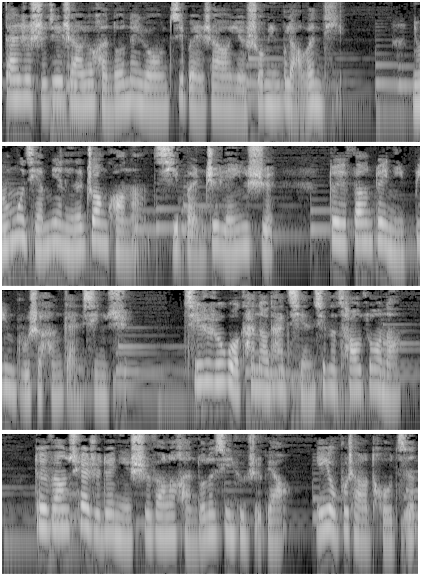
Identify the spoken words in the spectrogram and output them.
但是实际上有很多内容基本上也说明不了问题。你们目前面临的状况呢，其本质原因是，对方对你并不是很感兴趣。其实如果看到他前期的操作呢，对方确实对你释放了很多的兴趣指标，也有不少的投资，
